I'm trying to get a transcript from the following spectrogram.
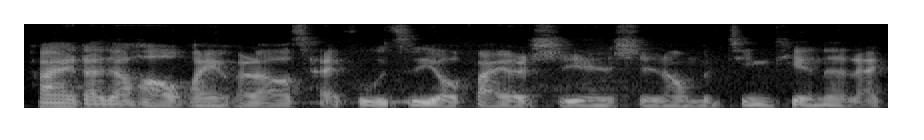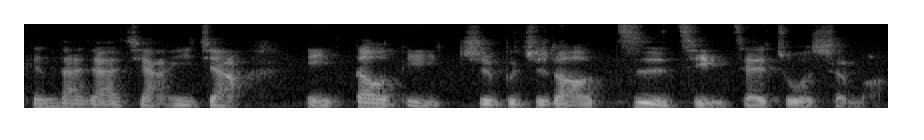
嗨，大家好，欢迎回到财富自由 Fire 实验室。那我们今天呢，来跟大家讲一讲，你到底知不知道自己在做什么？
